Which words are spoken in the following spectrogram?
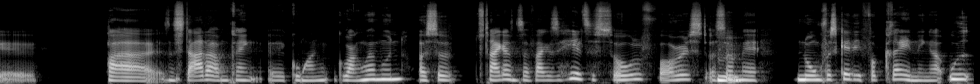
øh, fra, den starter omkring øh, Guang, Guangwamun, og så strækker den sig faktisk helt til Seoul Forest, og så Mm. med nogle forskellige forgreninger ud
